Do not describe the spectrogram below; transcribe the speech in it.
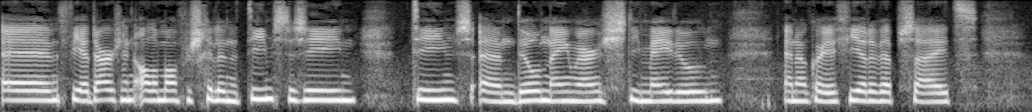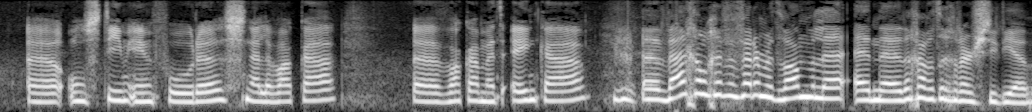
En via daar zijn allemaal verschillende teams te zien. Teams en deelnemers die meedoen. En dan kan je via de website eh, ons team invoeren. Snelle Wakka. Eh Wakka met 1K. Eh, wij gaan nog even verder met wandelen en eh, dan gaan we terug naar de studio.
